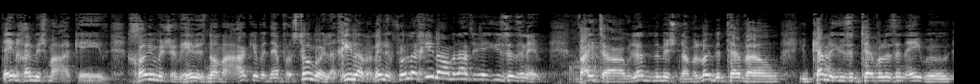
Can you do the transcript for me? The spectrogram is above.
dein chaimish ma'akev. Chaimish over here is not ma'akev, but therefore still roy lachila, ma'melef roy lachila, I'm allowed to use it as an eruv. Vaita, we learned in the Mishnah, but lo betevel, you cannot use a tevel as an eruv.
